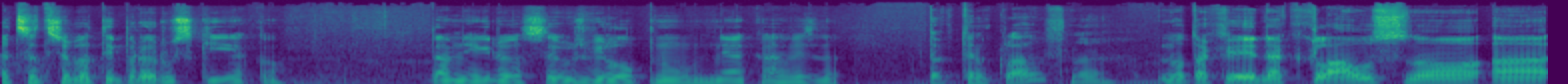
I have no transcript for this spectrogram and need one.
A co třeba ty pro ruský, jako? Tam někdo se už vyloupnul, nějaká hvězda. Tak ten Klaus, ne? No tak jednak Klaus, no a...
